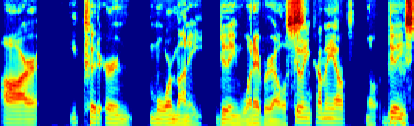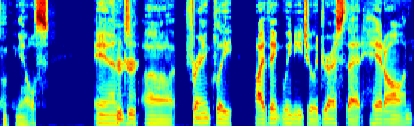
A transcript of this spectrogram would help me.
are, you could earn more money doing whatever else, Doing something else. know, doing Mhm. something else. And Mhm. uh, frankly, I think we need to address that head on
